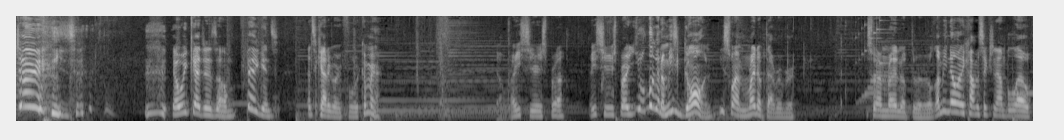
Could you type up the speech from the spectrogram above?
jeez! Yo, we catching some biggins. That's a category 4. Come here. Yo, are you serious, bro? Are you serious, bro? You look at him. He's gone. He swam right up that river. He swam right up the river. Let me know in the comment section down below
